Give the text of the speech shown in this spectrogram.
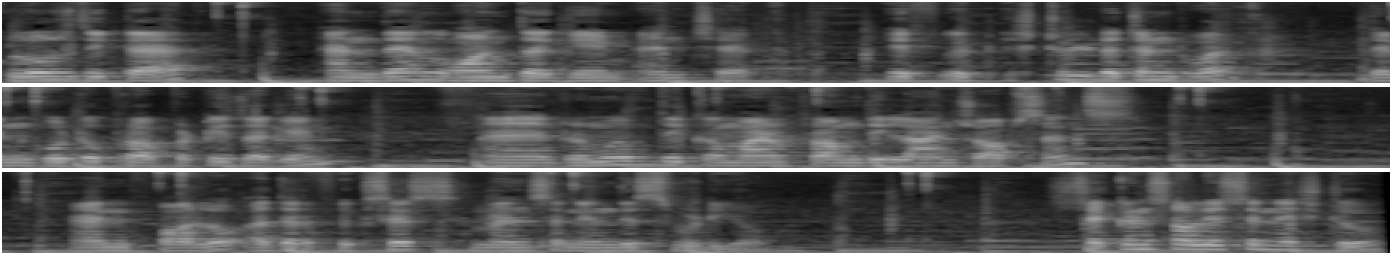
Close the tab and then launch the game and check. If it still doesn't work, then go to properties again and remove the command from the launch options and follow other fixes mentioned in this video. Second solution is to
